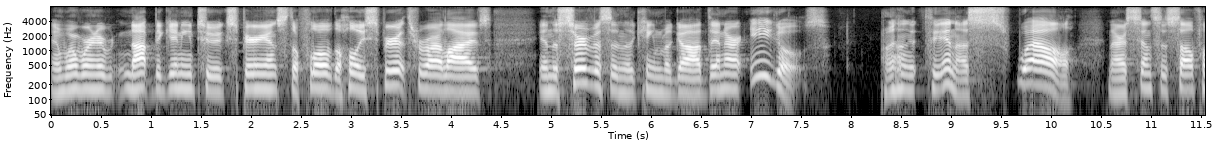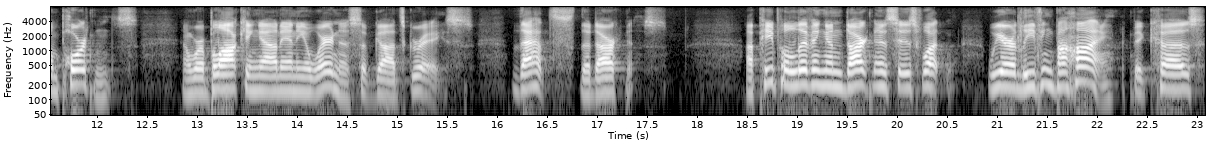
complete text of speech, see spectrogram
and when we're not beginning to experience the flow of the Holy Spirit through our lives in the service of the kingdom of God, then our egos within us swell and our sense of self importance, and we're blocking out any awareness of God's grace. That's the darkness. A people living in darkness is what we are leaving behind because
